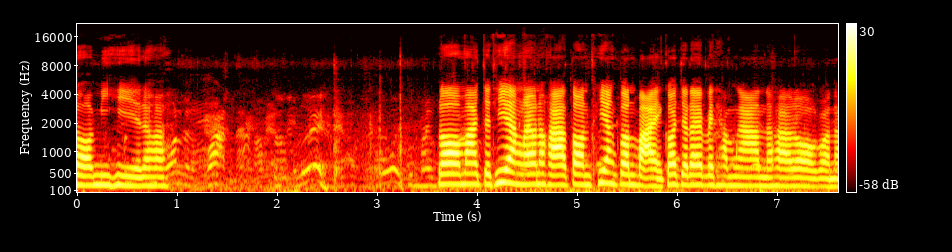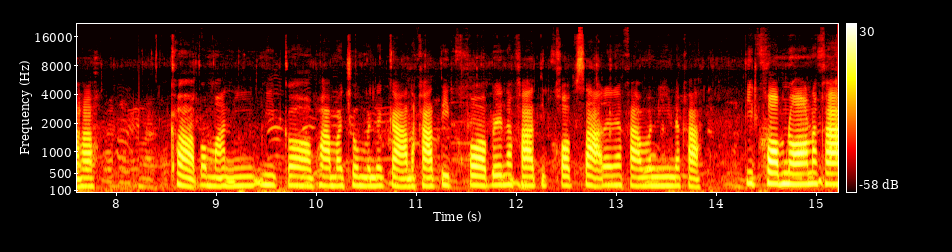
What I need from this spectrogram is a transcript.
รอมีเฮนะคะ รอมาจะเที่ยงแล้วนะคะ ตอนเที่ยงตอนบ่ายก็จะได้ไปทำงานนะคะ รอก่อนนะคะ ค่ะประมาณนี้นี่ก็พามาชมบรรยากาศนะคะ ติดขอบเลยนะคะ ติดขอบสระเลยนะคะ วันนี้นะคะ ติดขอบน้องนะคะ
